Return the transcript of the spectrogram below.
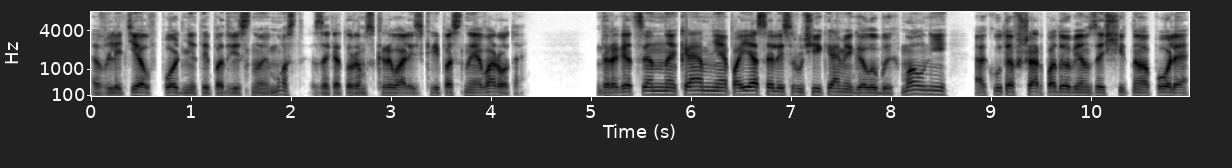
влетел в поднятый подвесной мост, за которым скрывались крепостные ворота. Драгоценные камни опоясались ручейками голубых молний, окутав шар подобием защитного поля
